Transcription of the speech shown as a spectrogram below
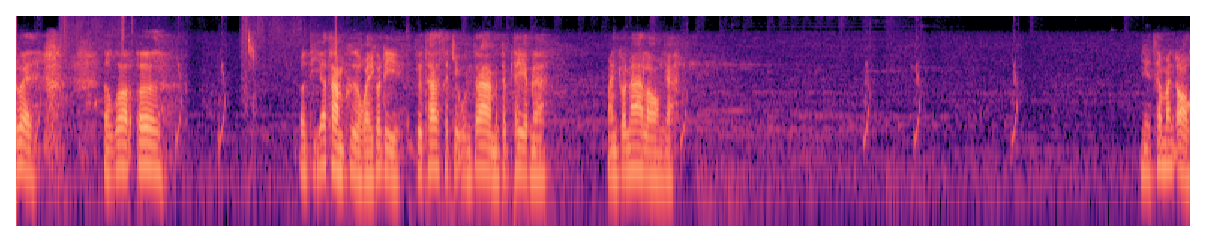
ด้วยเราก็เออบางทีก็ทำเผื่อไว้ก็ดี คือถ้าสกิลอุลตร้ามันเทพๆนะ มันก็น่าลองไงเนี่ยถ้ามันออก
